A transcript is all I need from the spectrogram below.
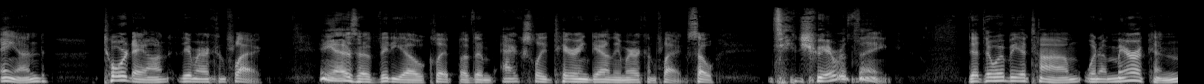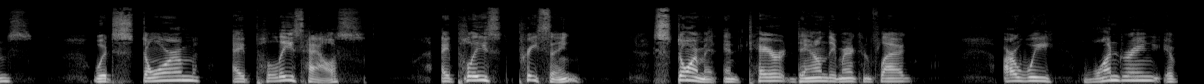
and tore down the American flag. And he has a video clip of them actually tearing down the American flag. So Did you ever think that there would be a time when Americans would storm a police house, a police precinct, storm it, and tear down the American flag? Are we wondering if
